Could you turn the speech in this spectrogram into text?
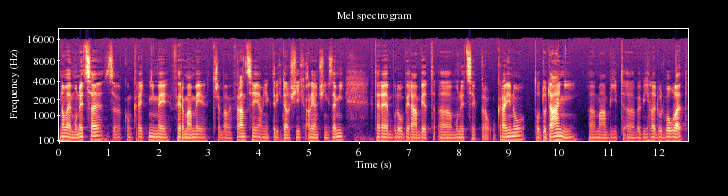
nové munice s konkrétními firmami třeba ve Francii a v některých dalších aliančních zemí, které budou vyrábět eh, munici pro Ukrajinu. To dodání má být eh, ve výhledu dvou let,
